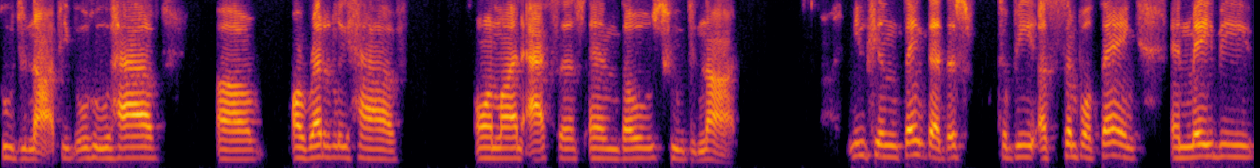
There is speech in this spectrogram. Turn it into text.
who do not, people who have uh, or readily have online access and those who do not. You can think that this could be a simple thing. And maybe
